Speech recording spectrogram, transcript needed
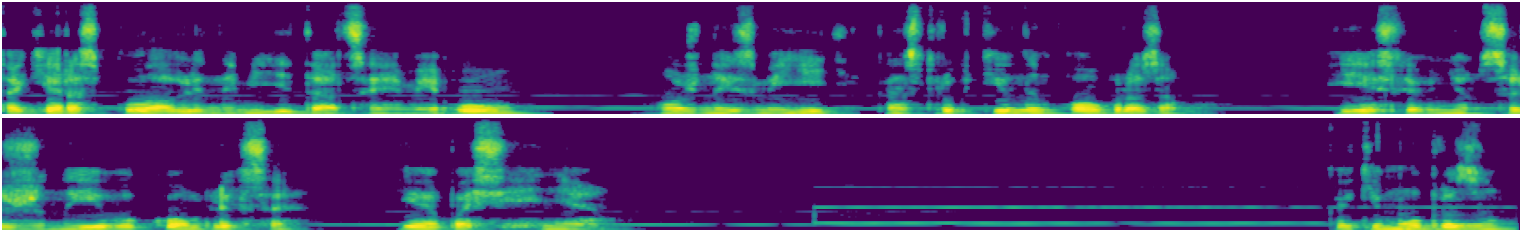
так и расплавленный медитациями ум можно изменить конструктивным образом, если в нем сожжены его комплексы и опасения. Каким образом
